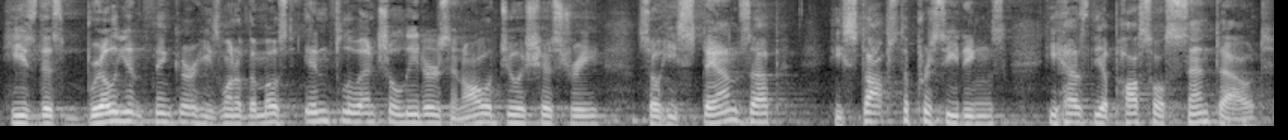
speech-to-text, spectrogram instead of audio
He's this brilliant thinker. He's one of the most influential leaders in all of Jewish history. So he stands up he stops the proceedings. He has the apostles sent out,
